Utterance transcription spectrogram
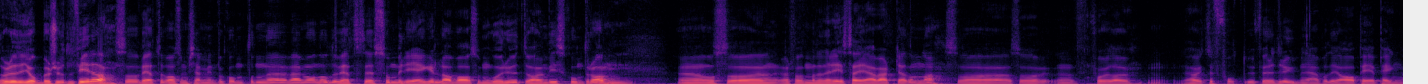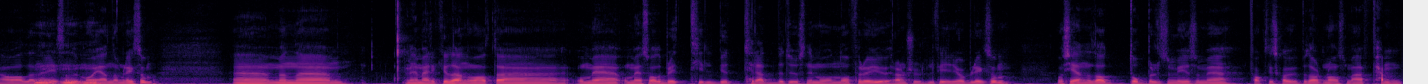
når du jobber 7 til 4, da, så vet du hva som kommer inn på kontoen eh, hver måned. Og du vet eh, som regel da, hva som går ut. Du har en viss kontroll. Mm. Og så, i hvert fall med den reisa jeg har vært gjennom, da, så, så får jo da Jeg har ikke fått uføretrygd, men jeg er på de AP-penga og all den Mm, reisa du mm, må mm. gjennom, liksom. Men, eh, men jeg merker jo det nå at eh, om, jeg, om jeg så hadde blitt tilbudt 30 000 i måneden nå for å gjøre en 7-4-jobb, liksom, og tjene da dobbelt så mye som jeg faktisk har utbetalt nå, som er 15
